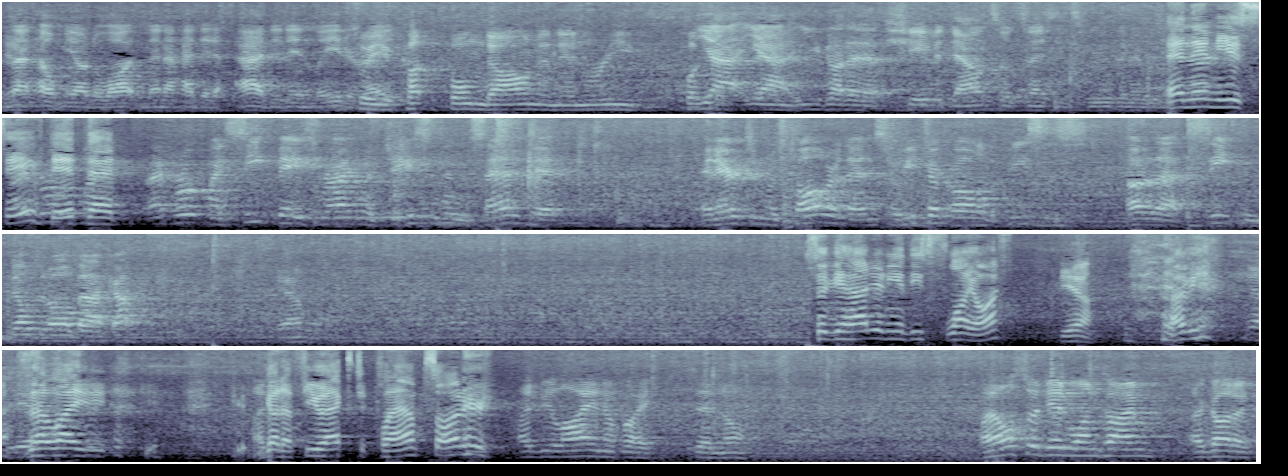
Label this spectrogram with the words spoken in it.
And that helped me out a lot. And then I had to add it in later. So right? you cut the foam down and then re-put. Yeah, the- yeah. You gotta shave it down so it's nice and smooth and everything. And then you saved it broke that. I broke my seat base riding with Jason in the sand pit, and Ayrton was taller then, so he took all of the pieces out of that seat and built it all back up. Yeah. So have you had any of these fly off? Yeah. Have you? Is that why you you got a few extra clamps on her? I'd be lying if I said no. I also did one time, I got a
